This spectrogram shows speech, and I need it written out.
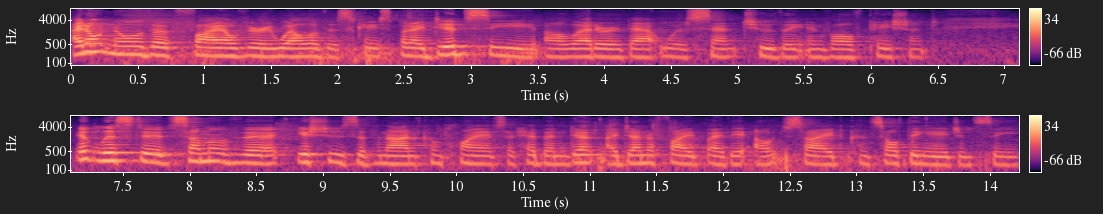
I don't know the file very well of this case, but I did see a letter that was sent to the involved patient. It listed some of the issues of noncompliance that had been identified by the outside consulting agency.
